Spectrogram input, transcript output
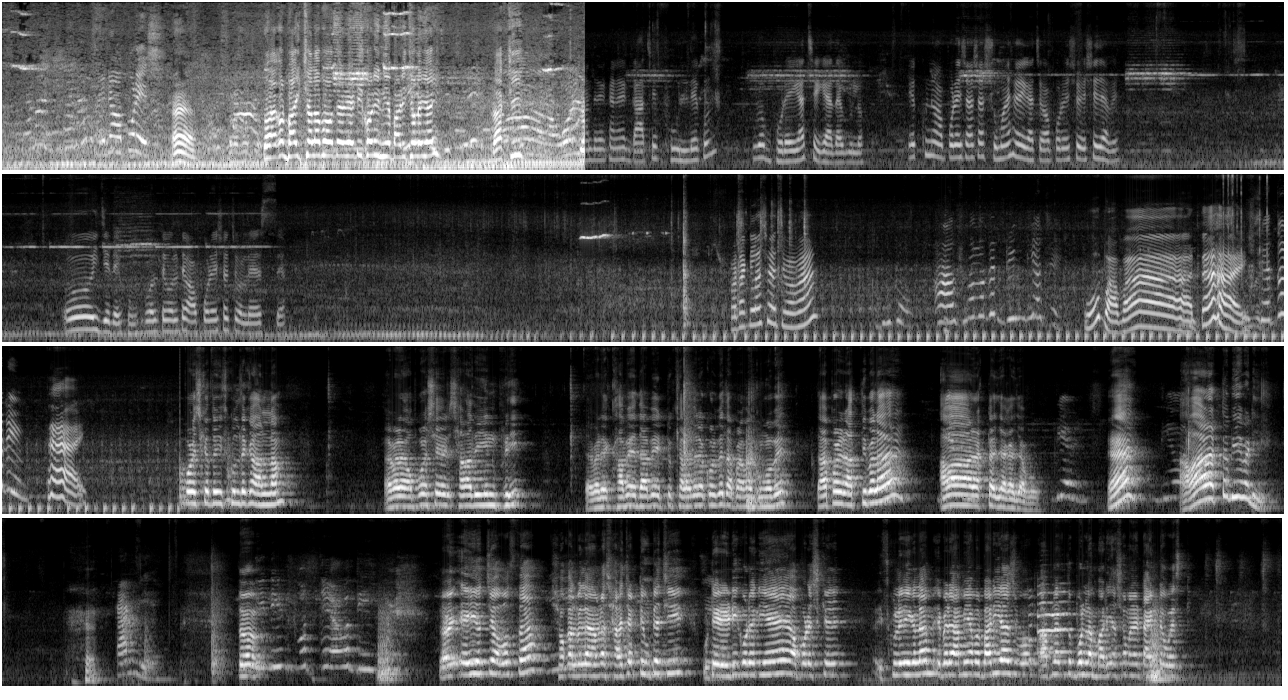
হ্যাঁ। তো এখন বাইক চালাবো ওদের রেডি করি নিয়ে বাড়ি চলে যাই। রাখছি। আমাদের এখানে গাছে ফুল দেখুন পুরো ভরে গেছে গাঁদাগুলো। এক্ষুনি অপরেশ আসার সময় হয়ে গেছে অপরেশও এসে যাবে। ওই যে দেখুন বলতে বলতে অপরেশও চলে এসছে। কটা ক্লাস হয়েছে বাবা? ও বাবা তাই? তো তাই? অপরেশকে তো স্কুল থেকে আনলাম। এবারে অপরেশের সারাদিন ফ্রি এবারে খাবে দাবে একটু খেলাধুলা করবে তারপর আবার ঘুমাবে। তারপরে রাত্রিবেলা আবার একটা জায়গায় যাব। হ্যাঁ? আবার একটা বিয়ে বাড়ি। তো এই হচ্ছে অবস্থা। সকালবেলা আমরা সাড়ে চারটে উঠেছি, উঠে রেডি করে নিয়ে অপরেশকে স্কুলে নিয়ে গেলাম। এবারে আমি আবার বাড়ি আসব। আপনাকে তো বললাম, বাড়ি আসা মানে টাইমটা ওয়েস্ট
